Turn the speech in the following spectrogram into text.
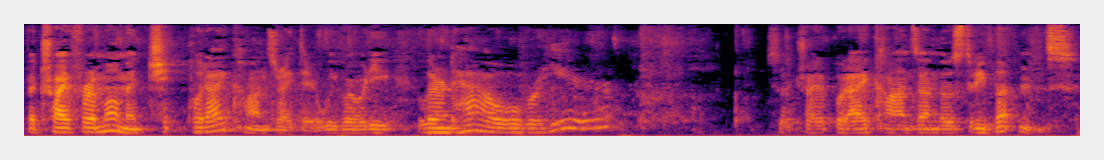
but try for a moment, put icons right there. We've already learned how over here. So try to put icons on those three buttons.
